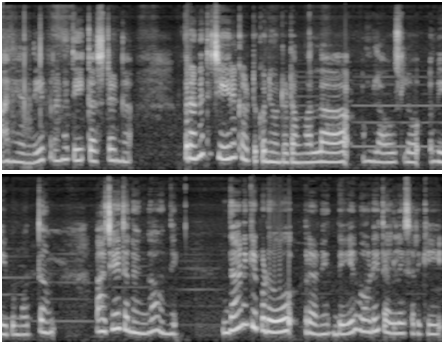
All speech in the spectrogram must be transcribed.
అని అంది ప్రణతి కష్టంగా. ప్రణతి చీర కట్టుకొని ఉండటం వల్ల బ్లౌజ్లో వీపు మొత్తం అచేతనంగా ఉంది. దానికి ఇప్పుడు ప్రణీత్ బేర్ బాడీ తగిలేసరికి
